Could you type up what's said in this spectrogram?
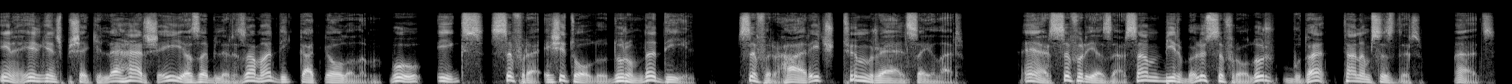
Yine ilginç bir şekilde her şeyi yazabiliriz ama dikkatli olalım. Bu, x, sıfıra eşit olduğu durumda değil. Sıfır hariç tüm reel sayılar. Eğer sıfır yazarsam 1 bölü 0 olur, bu da tanımsızdır. Evet,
